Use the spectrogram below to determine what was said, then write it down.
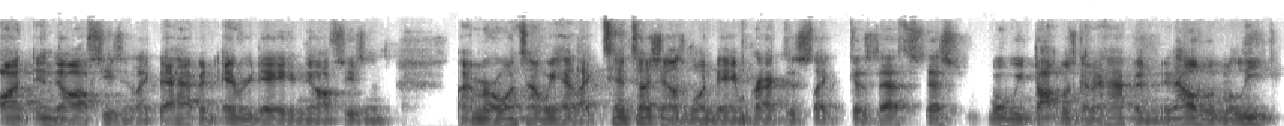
on in the off season. Like that happened every day in the off season. I remember one time we had like 10 touchdowns one day in practice, like because that's that's what we thought was going to happen, and that was with Malik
